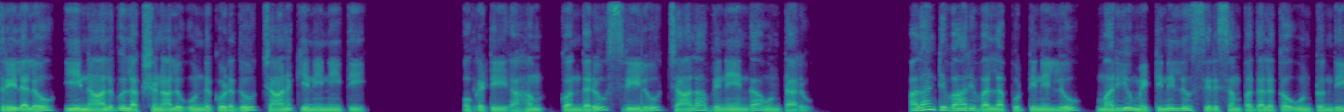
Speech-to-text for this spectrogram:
స్త్రీలలో ఈ నాలుగు లక్షణాలు ఉండకూడదు చాణక్యుని నీతి. ఒకటి అహం. కొందరు స్త్రీలు చాలా వినయంగా ఉంటారు. అలాంటి వారి వల్ల పుట్టినిల్లు మరియు మెట్టినిల్లు సిరిసంపదలతో ఉంటుంది.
